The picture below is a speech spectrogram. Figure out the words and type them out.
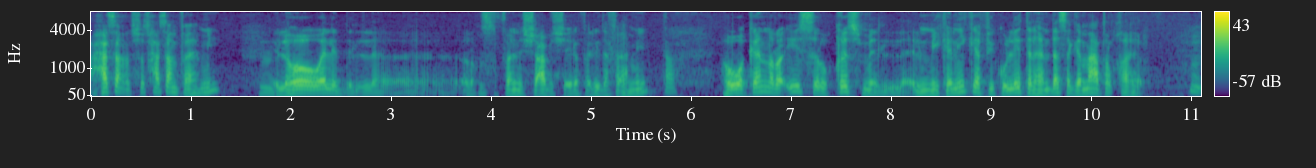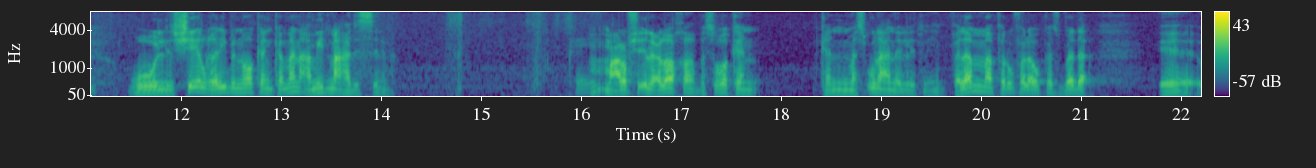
حسن الاستاذ حسن فهمي. اللي هو والد ال- راقصة الفن الشعبي الشهيرة فريدة فهمي. طبعا. هو كان رئيس القسم ال- الميكانيكا في كلية الهندسة جامعة القاهرة. مم. والشيء الغريب إن هو كان كمان عميد معهد السينما. okay. ما أعرفش إيه العلاقة بس هو كان كان مسؤول عن الاثنين فلما فاروق فلوكس بدأ آه،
